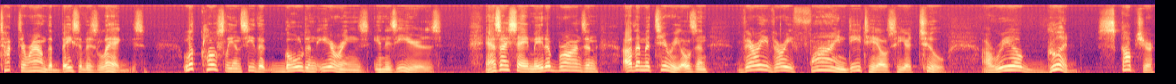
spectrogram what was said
tucked around the base of his legs. Look closely and see the golden earrings in his ears. As I say, made of bronze and other materials and very, very fine details here too. A real good sculpture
